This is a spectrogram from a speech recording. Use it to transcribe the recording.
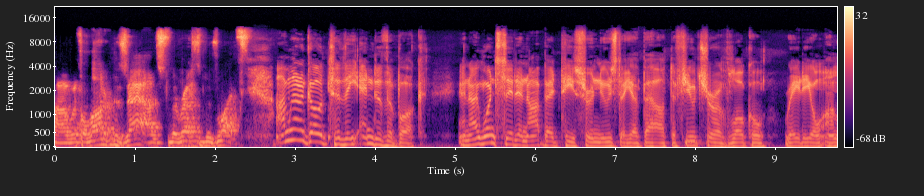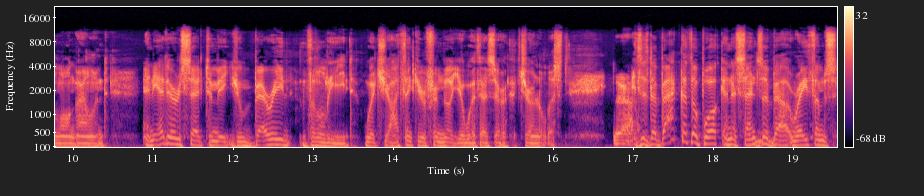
uh, with a lot of pizzazz for the rest of his life. I'm going to go to the end of the book. And I once did an op ed piece for Newsday about the future of local radio on Long Island. And the editor said to me, You buried the lead, which I think you're familiar with as a journalist. Yeah. Is the back of the book in a sense about Rathom's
